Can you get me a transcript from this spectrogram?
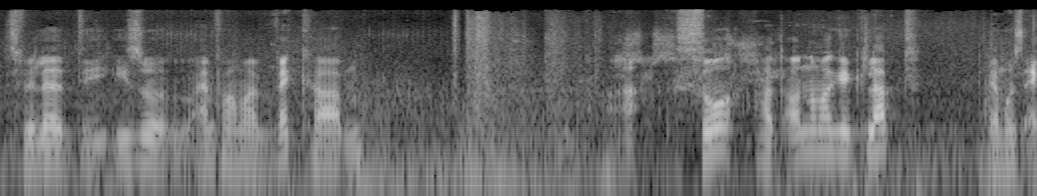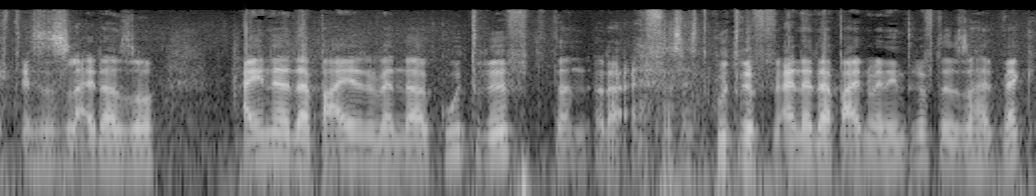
Jetzt will er die ISO einfach mal weghaben. Ah, so, hat auch nochmal geklappt. Der muss echt, es ist leider so, einer der beiden, wenn er gut trifft, dann, oder, was heißt gut trifft, einer der beiden, wenn ihn trifft, dann ist er halt weg.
